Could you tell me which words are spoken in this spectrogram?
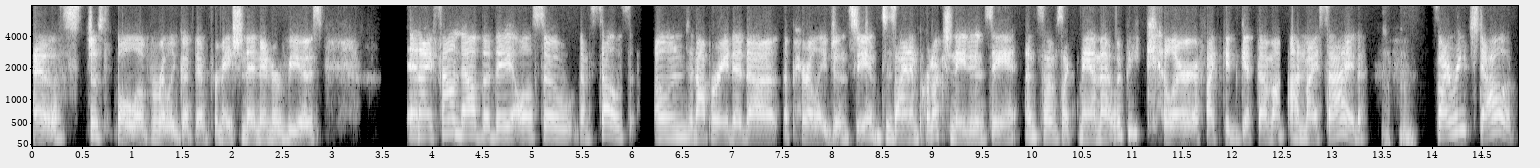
it's just full of really good information and interviews. And I found out that they also themselves owned and operated a apparel agency, design and production agency. And so I was like, man, that would be killer if I could get them on, my side. Mm-hmm. So I reached out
